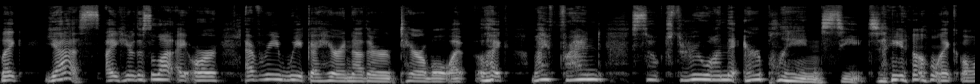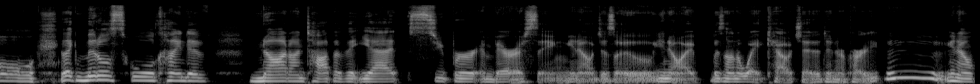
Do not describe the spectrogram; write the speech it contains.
Like, yes, I hear this a lot. I, or every week I hear another terrible, like, my friend soaked through on the airplane seat, you know, like, oh, like middle school kind of not on top of it yet, super embarrassing, you know, just, oh, you know, I was on a white couch at a dinner party, Ooh, you know,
